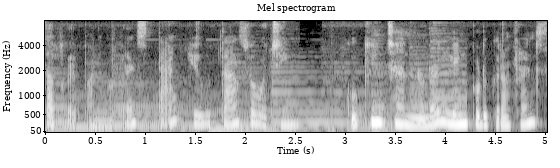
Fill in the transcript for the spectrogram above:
சப்ஸ்கிரைப் பண்ணுங்கள் friends thank you thanks for வாட்சிங் குக்கிங் சேனலோட லிங்க் கொடுக்குறேன் ஃப்ரெண்ட்ஸ்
